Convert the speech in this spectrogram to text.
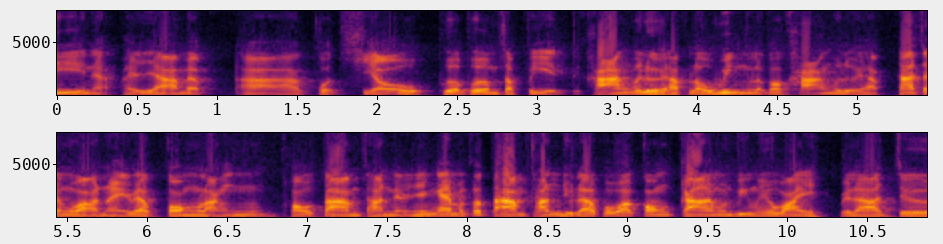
ที่เนี่ยพยายามแบบอ่ากดเขียวเพื่อเพิ่มสปีดค้างไปเลยครับเราวิ่งแล้วก็ค้างไปเลยครับถ้าจังหวะไหนแบบกองหลังเขาตามทันเนี่ยยังไงมันก็ตามทันอยู่แล้วเพราะว่ากองกลางมันวิ่งไม่ไวเวลาเจอ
